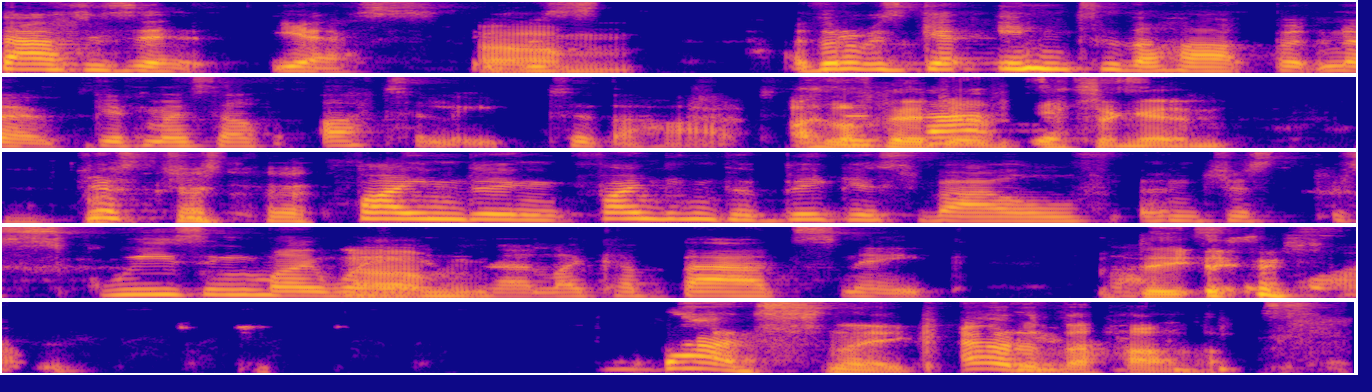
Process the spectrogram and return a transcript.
that is it. Yes. It Um, I thought it was get into the heart, but no, give myself utterly to the heart. I So love the idea of getting in. just just finding finding the biggest valve and just squeezing my way Um, in there like a bad snake. the- That's the one. Bad snake out of the heart.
